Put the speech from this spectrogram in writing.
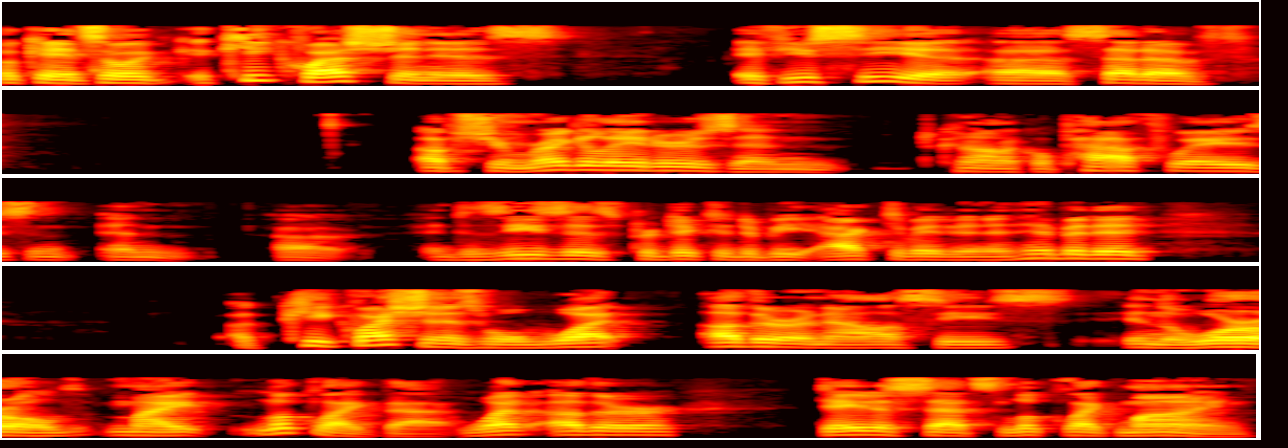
Okay, and so a, a key question is if you see a, a set of upstream regulators and canonical pathways and, and, uh, and diseases predicted to be activated and inhibited. A key question is, well, what other analyses in the world might look like that? What other data sets look like mine?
